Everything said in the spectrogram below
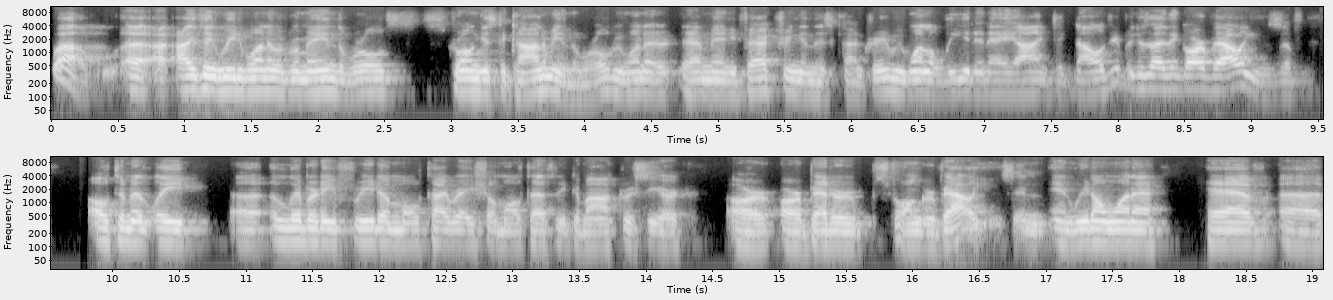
Well, uh, I think we want to remain the world's strongest economy in the world. We want to have manufacturing in this country. We want to lead in AI and technology because I think our values of ultimately uh, liberty, freedom, multiracial, multi-ethnic democracy are are are better, stronger values, and and we don't want to have uh,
